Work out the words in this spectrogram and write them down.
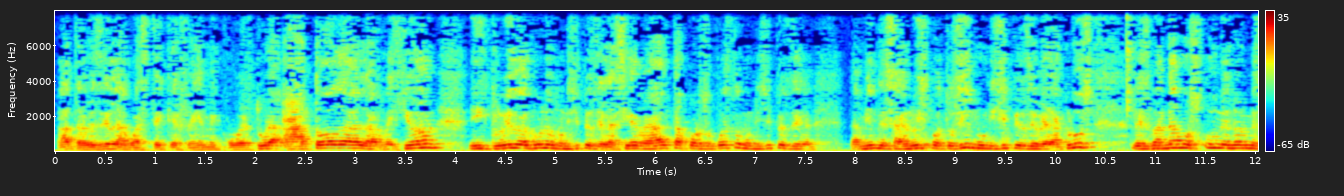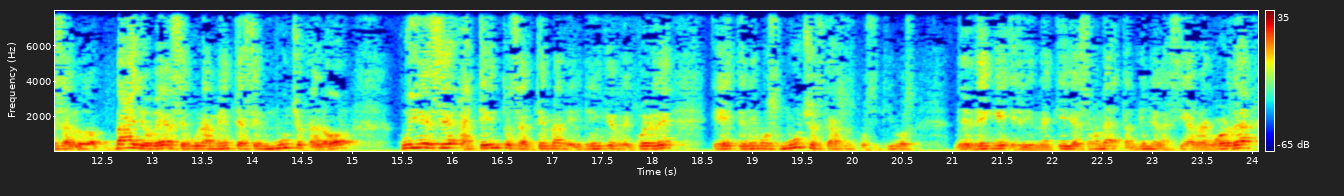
a través de la Huasteca FM cobertura a toda la región, incluido algunos municipios de la Sierra Alta, por supuesto municipios de también de San Luis Potosí, municipios de Veracruz. Les mandamos un enorme saludo. Va a llover seguramente, hace mucho calor. Cuídese atentos al tema del dengue. Recuerde que tenemos muchos casos positivos de dengue en aquella zona, también en la Sierra Gorda.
